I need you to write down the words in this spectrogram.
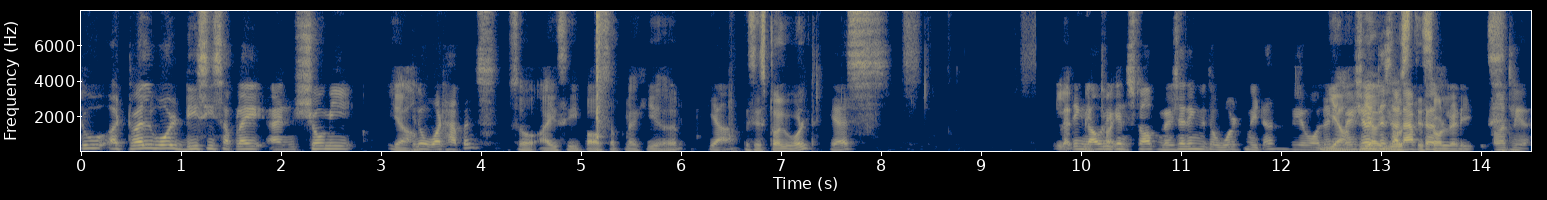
to a 12 volt DC supply and show me, yeah. you know, what happens? so I see power supply here. Yeah. This is 12 volt. Yes. I think now try. we can stop measuring with a voltmeter. We have already yeah, measured have this adapter this already. earlier.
